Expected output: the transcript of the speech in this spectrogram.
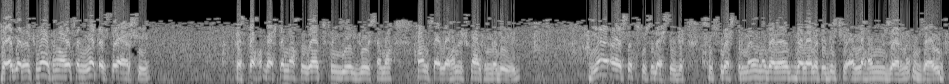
Və əgər hökmü altına alırsa, niyə təkdə ərşi? Bəs başqa məxluqat, bütün yer, göy, səma, hamısı Allahın hökmü altında deyil. Niyə ərşi xüsusiləşdirdi? Xüsusiləşdirməyə ona dəlalət edir ki, Allah onun üzərinə ucalıb,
